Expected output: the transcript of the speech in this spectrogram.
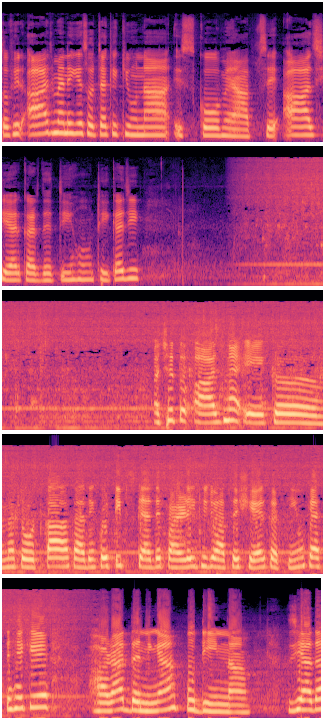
तो फिर आज मैंने ये सोचा कि क्यों ना इसको मैं आपसे आज शेयर कर देती हूँ, ठीक है जी? अच्छा तो आज ना एक, मैं टोटका कह दें, कोई टिप्स कह दे पढ़ रही थी जो आपसे शेयर करती हूँ। कहते हैं कि हरा धनिया पुदीना। ज़्यादा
